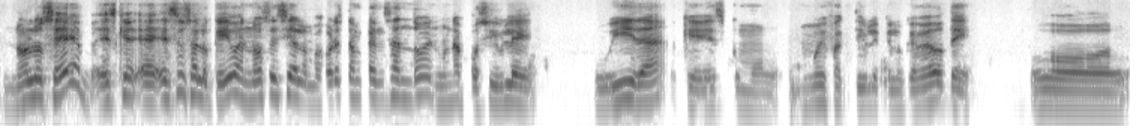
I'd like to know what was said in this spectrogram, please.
No lo sé, es que eh, eso es a lo que iba. No sé si a lo mejor están pensando en una posible huida, que es como muy factible que lo que veo de o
